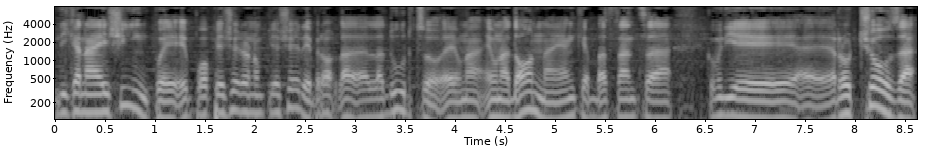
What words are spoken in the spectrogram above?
di Canale 5, può piacere o non piacere, però la, la D'Urso è una, è una donna, è anche abbastanza come dire, eh, rocciosa.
